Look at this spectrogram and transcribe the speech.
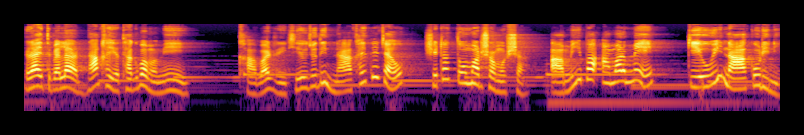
রাতবেলা না খাইয়া থাকবা মামি। খাবার রেখেও যদি না খাইতে চাও, সেটা তোমার সমস্যা। আমি বা আমার মেয়ে কেউই না করিনি।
